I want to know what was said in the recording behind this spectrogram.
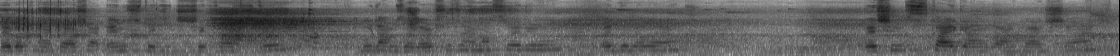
Ve bakın arkadaşlar en üstteki çiçek açtı. Buradan bize 400 elmas veriyor ödül olarak. Ve şimdi Sky geldi arkadaşlar.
